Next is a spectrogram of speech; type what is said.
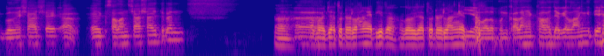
Golnya Sasha eh, eh, kesalahan Sasha itu kan Nah, Eh, apa jatuh dari langit gitu, gol jatuh dari langit. iya walaupun kalahnya kalah dari langit ya.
